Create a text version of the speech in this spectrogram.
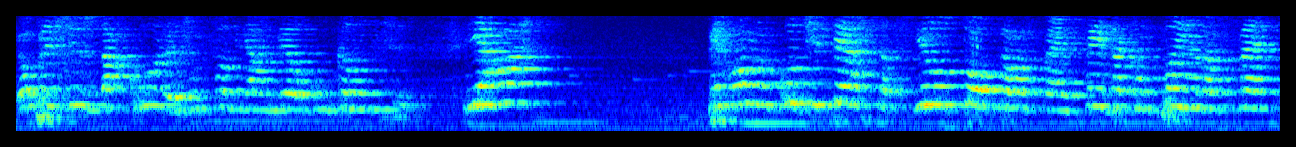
eu preciso da cura de um familiar meu com câncer. E ela pegou no culto de terça e lutou pela fé, fez a campanha da fé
